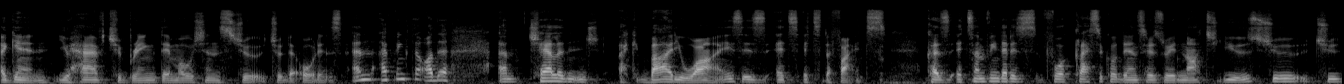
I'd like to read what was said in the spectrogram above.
again, you have to bring the emotions to to the audience. And I think the other um, challenge, like body wise, is it's it's the fights because it's something that is for classical dancers we're not used to to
